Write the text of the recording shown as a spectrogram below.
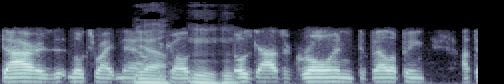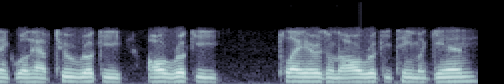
dire as it looks right now yeah. because mm-hmm. those guys are growing, developing. I think we'll have two rookie, all rookie players on the all rookie team again.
